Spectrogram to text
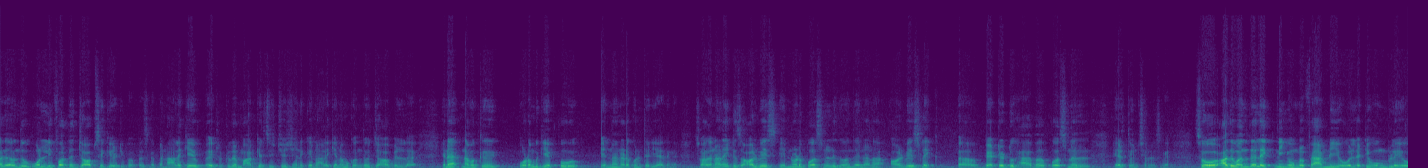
அது வந்து only for the job security பர்பஸ்ங்க இப்போ நாளைக்கே இருக்கிற மார்க்கெட் சுச்சுவேஷனுக்கு நாளைக்கே நமக்கு வந்து ஜாப் இல்லை. ஏன்னா நமக்கு உடம்புக்கு எப்போ என்ன நடக்கும்னு தெரியாதுங்க. ஸோ அதனால் இட் இஸ் ஆல்வேஸ் என்னோட பர்சனல் இது வந்து என்னென்னா always like better to have a personal health இன்சூரன்ஸுங்க ஸோ அது வந்து லைக் நீங்கள் உங்கள் ஃபேமிலியோ இல்லாட்டி உங்களையோ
